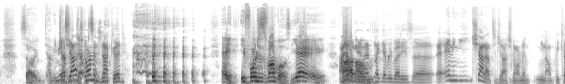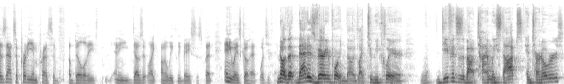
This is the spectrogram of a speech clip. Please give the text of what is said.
so I mean, you mean Justin Josh Jefferson- Norman's not good? hey, he forces fumbles. Yay! I know, man. Um, That's like everybody's. Uh, and shout out to Josh Norman, you know, because that's a pretty impressive ability, and he does it like on a weekly basis. But, anyways, go ahead. What do you think? No, that that is very important though. Like to be clear, defense is about timely stops and turnovers.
